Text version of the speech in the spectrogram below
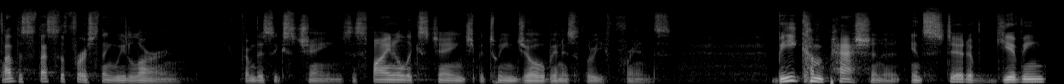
That's, the first thing we learn from this exchange, this final exchange between Job and his three friends. Be compassionate instead of giving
